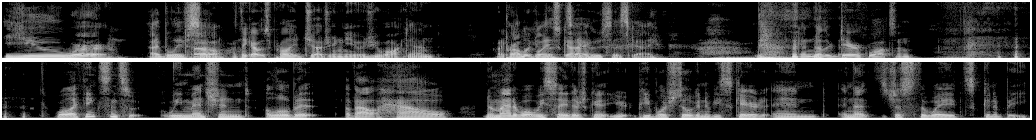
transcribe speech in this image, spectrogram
you were, I believe so. Oh, I think I was probably judging you as you walked in. Like, Probably. look at this It's like, guy. Who's this guy? Got another Derek Watson. Well, I think since we mentioned a little bit about how no matter what we say, there's gonna, you, people are still going to be scared, and and that's just the way it's going to be.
